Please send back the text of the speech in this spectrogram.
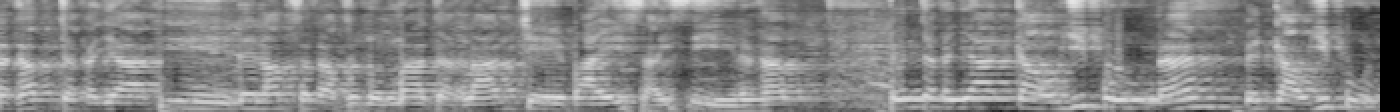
นะครับจักรยานที่ได้รับสนับสนุนมาจากร้านเจไบสายสี่นะครับ เป็นจักรยานเก่าญี่ปุ่นนะ เป็นเก่าญี่ปุ่น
